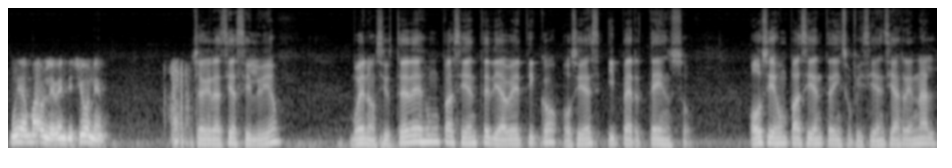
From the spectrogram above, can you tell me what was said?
Muy amable, bendiciones. Muchas gracias, Silvio. Bueno, si usted es un paciente diabético o si es hipertenso o si es un paciente de insuficiencia renal,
